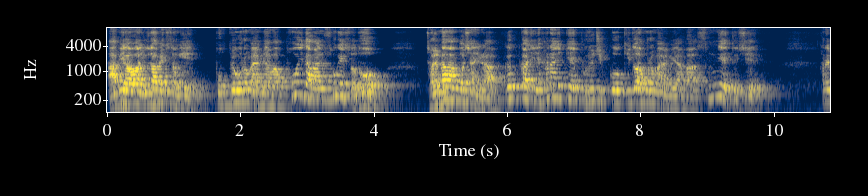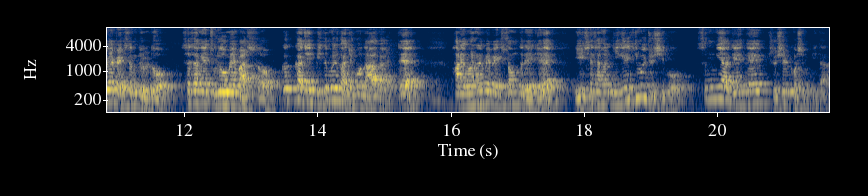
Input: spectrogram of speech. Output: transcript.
아비아와 유다 백성이 복병으로 말미암아 포위당한 속에서도 절망한 것이 아니라 끝까지 하나님께 부르짖고 기도함으로 말미암아 승리했듯이 하나님의 백성들도 세상의 두려움에 맞서 끝까지 믿음을 가지고 나아갈 때 하나님은 하나님의 백성들에게 이 세상을 이길 힘을 주시고 승리하게 해 주실 것입니다.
